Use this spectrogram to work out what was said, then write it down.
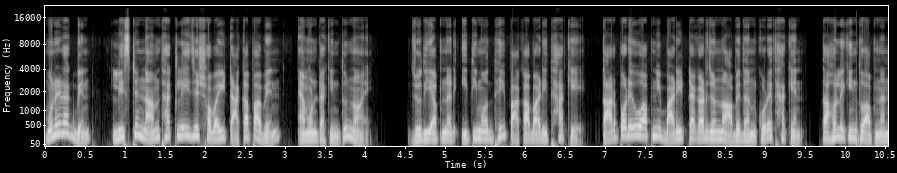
মনে রাখবেন লিস্টে নাম থাকলেই যে সবাই টাকা পাবেন, এমনটা কিন্তু নয়। যদি আপনার ইতিমধ্যেই পাকা বাড়ি থাকে, তারপরেও আপনি বাড়ির টাকার জন্য আবেদন করে থাকেন, তাহলে কিন্তু আপনার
